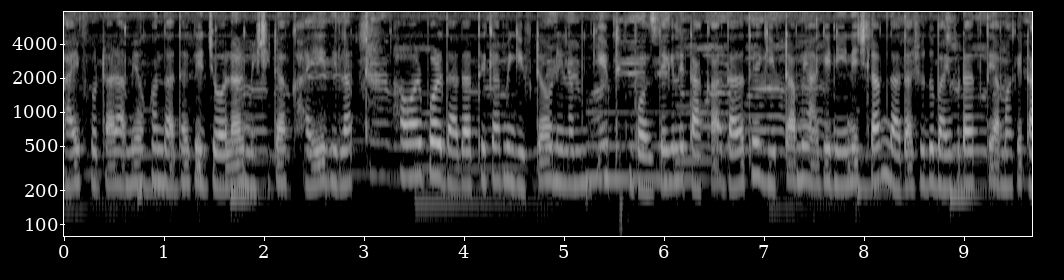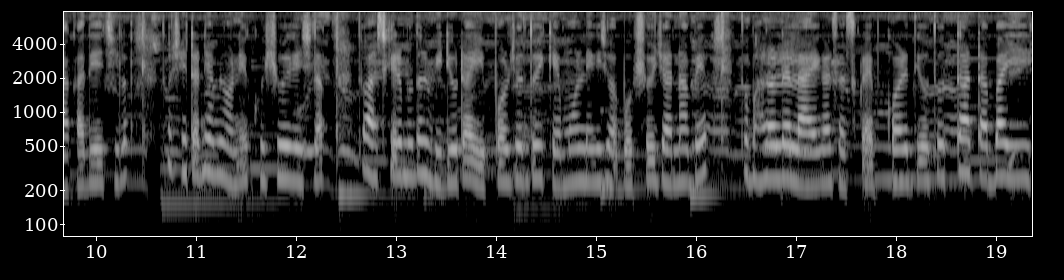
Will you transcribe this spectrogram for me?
ভাইফোঁটা আর আমি এখন দাদাকে জল আর মিষ্টিটা খাইয়ে দিলাম। খাওয়ার পর দাদা থেকে আমি গিফটটাও নিলাম। গিফট বলতে গেলে টাকা, দাদা থেকে গিফটটা আমি আগে নিয়ে নিয়েছিলাম। দাদা শুধু ভাইফোঁটাতে আমাকে টাকা দিয়েছিল। তো সেটা নিয়ে আমি অনেক খুশি হয়ে গেছিলাম। তো আজকের মতন ভিডিওটা এই পর্যন্তই। কেমন লেগেছে অবশ্যই জানাবে। তো ভালো হলে লাইক আর সাবস্ক্রাইব করে দিও। তো টাটা, বাই।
